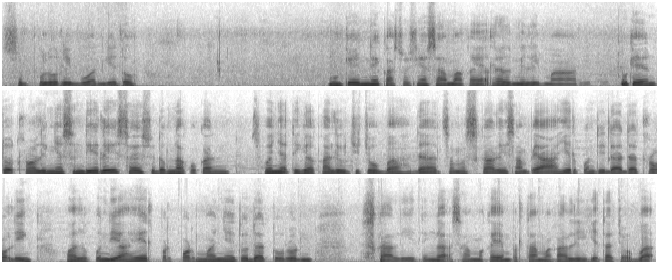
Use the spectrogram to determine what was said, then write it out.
10 ribuan gitu mungkin ini kasusnya sama kayak Realme 5 gitu. Oke untuk rollingnya sendiri saya sudah melakukan sebanyak tiga kali uji coba dan sama sekali sampai akhir pun tidak ada trolling. Walaupun di akhir performanya itu udah turun sekali tidak sama kayak yang pertama kali kita coba.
